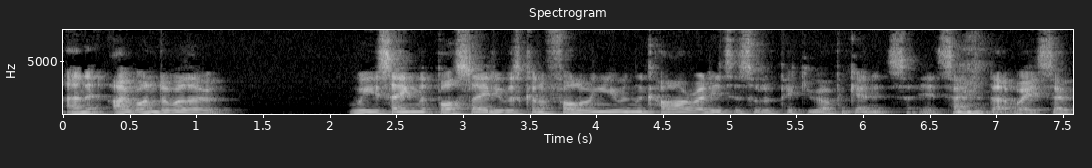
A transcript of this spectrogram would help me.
and I wonder whether were you saying that Boss Lady was kind of following you in the car, ready to sort of pick you up again? It it sounded that way. So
